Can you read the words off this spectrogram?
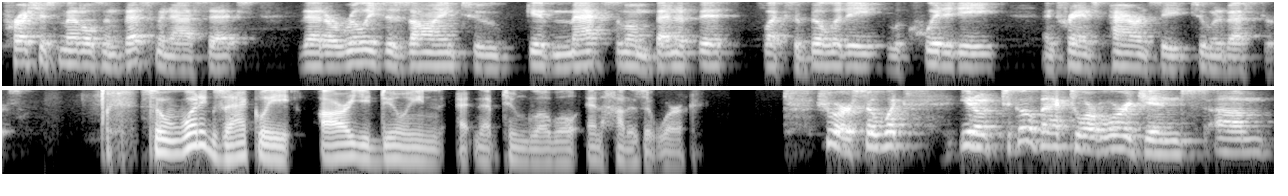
precious metals investment assets that are really designed to give maximum benefit, flexibility, liquidity, and transparency to investors. So, what exactly are you doing at Neptune Global and how does it work? Sure. So, what, you know, to go back to our origins, um,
